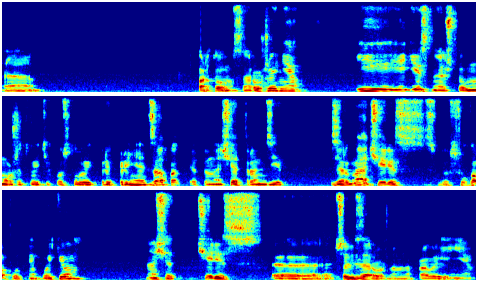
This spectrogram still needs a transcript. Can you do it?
э, портовым сооружениям. И единственное, что может в этих условиях предпринять Запад, это начать транзит зерна через сухопутным путем, значит, через э, железнодорожным направлением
